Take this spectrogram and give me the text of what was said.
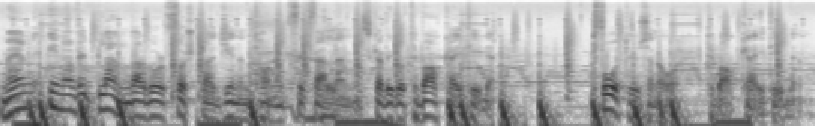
Men innan vi blandar vår första gin and tonic för kvällen ska vi gå tillbaka i tiden. 2000 år tillbaka i tiden.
